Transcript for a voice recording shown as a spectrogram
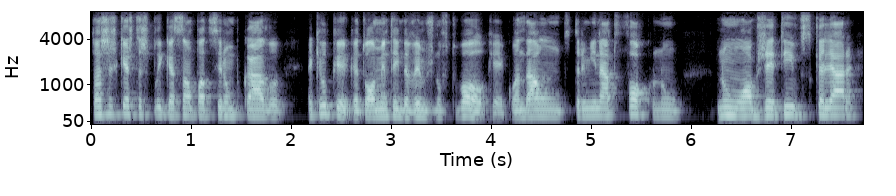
Tu achas que esta explicação pode ser um bocado aquilo que, que, atualmente ainda vemos no futebol, que é quando há um determinado foco num, num objetivo, se calhar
